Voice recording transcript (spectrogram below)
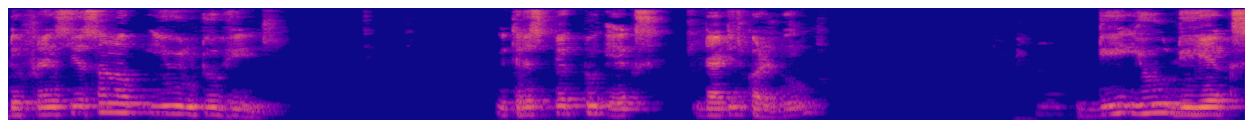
differentiation of u into v with respect to x that is equal to du dx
